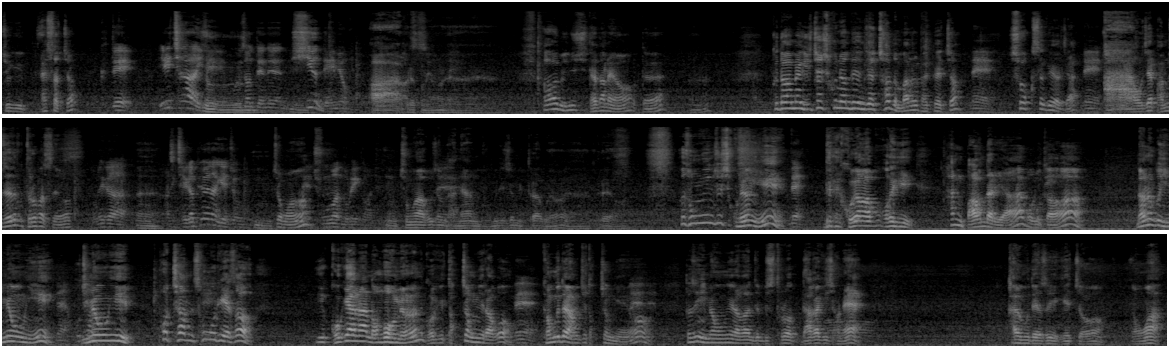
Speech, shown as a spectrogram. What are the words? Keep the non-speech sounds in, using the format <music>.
저기 했었죠? 그때 1차 이제 음. 본선 때는 시은 4명. 아 그랬군요. 예. 아 민주 씨 대단해요 그때. 그 다음에 2019년도에 이제 첫 음반을 발표했죠. 네. 추억 속의 여자. 네. 아 어제 밤새도록 들어봤어요. 노래가 예. 아직 제가 표현하기에 좀 음, 좀 어? 네, 중후한 노래인 것 같아요. 음, 중하고 좀 네. 난해한 부분이 좀 있더라고요. 예, 그래요. 그 송민주 씨 고향이 네. 내 고향하고 거의 한 바운다리야 보니까 나는 그 임영웅이 네. 호천. 임영웅이 포천 송우리에서 이 고개 하나 넘어오면 거기 덕정리라고 네. 경기도 양주 덕정리예요. 네. 네. 그래서 임영웅이라가 이제 미스트롯 나가기 전에 가요 무대에서 얘기했죠. 영화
